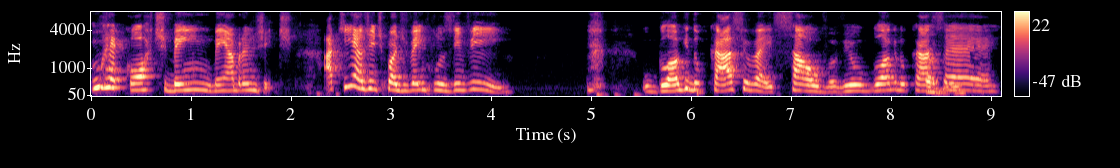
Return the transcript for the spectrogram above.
um recorte bem, bem abrangente. Aqui a gente pode ver, inclusive, o blog do Cássio, velho, salva, viu? O blog do Cássio é,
